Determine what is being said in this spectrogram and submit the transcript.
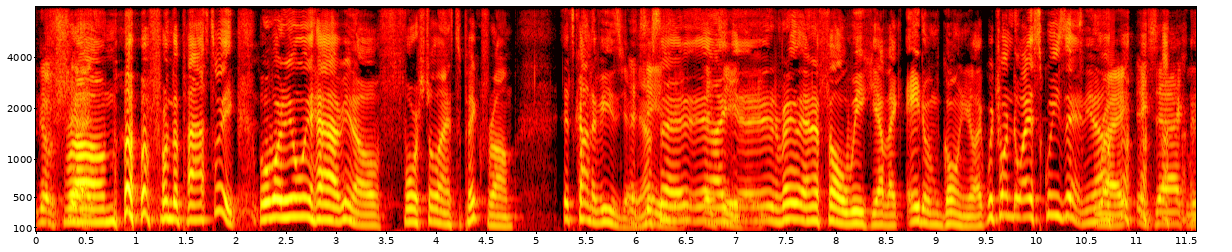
No from from the past week. But when you only have you know four storylines to pick from, it's kind of easier. It's you know what I'm saying? It's Like easy. in a regular NFL week, you have like eight of them going. You're like, which one do I squeeze in? You know, Right? Exactly.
